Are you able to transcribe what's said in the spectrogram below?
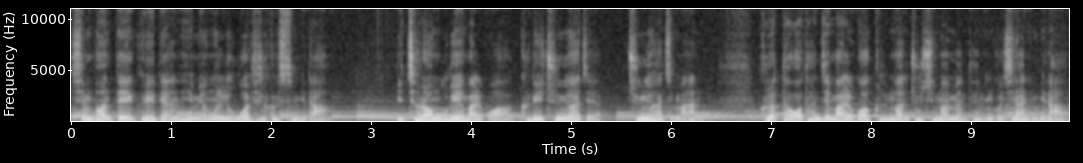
심판 때에 그에 대한 해명을 요구하실 것입니다. 이처럼 우리의 말과 글이 중요하지, 중요하지만 그렇다고 단지 말과 글만 조심하면 되는 것이 아닙니다.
